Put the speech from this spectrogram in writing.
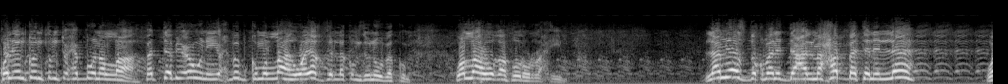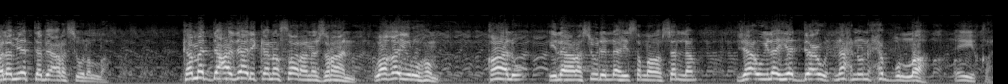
قل إن كنتم تحبون الله فاتبعوني يحببكم الله ويغفر لكم ذنوبكم والله غفور رحيم لم يصدق من ادعى المحبة لله ولم يتبع رسول الله كما ادعى ذلك نصارى نجران وغيرهم قالوا إلى رسول الله صلى الله عليه وسلم جاءوا إليه يدعون نحن نحب الله أي قال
